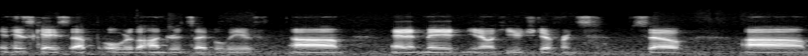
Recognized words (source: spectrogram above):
in his case, up over the hundreds, I believe. Um, and it made, you know, a huge difference. So, um,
